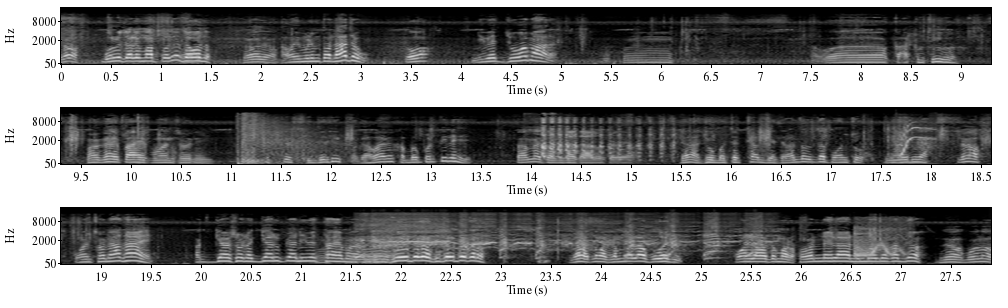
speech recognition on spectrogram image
જો. બોલું ચાલે માફ કરજો જવા દો. જવા દો. હવે એમણે તો ના જવું. તો નિવેદ જુઓ મારે. હવે કાઠું થયું પગાઈ પાસે પહોંચો નહીં સીધેથી પગાવા ખબર પડતી નહીં. તમે ધંધા ચાલુ કર્યા. જરા જો બચત છે. અગિયાર જરા દો તો પહોંચો લ્યો. પહોંચો ના થાય. અગિયારસો ને અગિયાર રૂપિયા નિવેદ થાય મારે ગૂગલ પે કરો ગૂગલ પે કરો. લાવો તમારો નંબર લાવો ભુવાજી. ફોન લાવો તમારો. ફોન નહીં લાવો નંબર તો કરી દો. લ્યો બોલો.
